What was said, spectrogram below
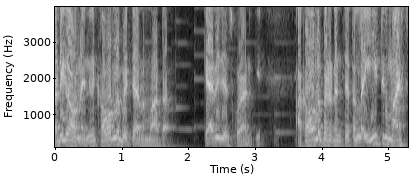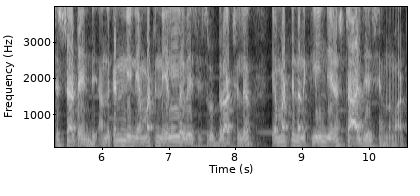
తడిగా ఉన్నాయి. నేను కవర్లో పెట్టాను అనమాట క్యారీ చేసుకోవడానికి. ఆ కవర్లో పెట్టడం చేత లైట్గా మాయిశ్చర్ స్టార్ట్ అయింది. అందుకని నేను ఎమ్మటి నీళ్ళలో వేసేసి రుద్రాక్షలు ఎమ్మటిని దాన్ని క్లీన్ చేయడం స్టార్ట్ చేశాను అనమాట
